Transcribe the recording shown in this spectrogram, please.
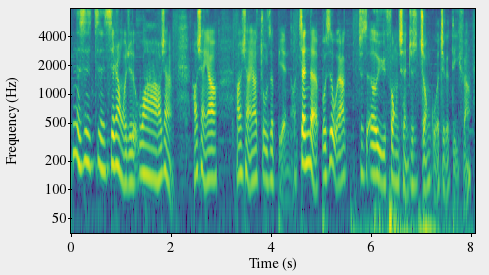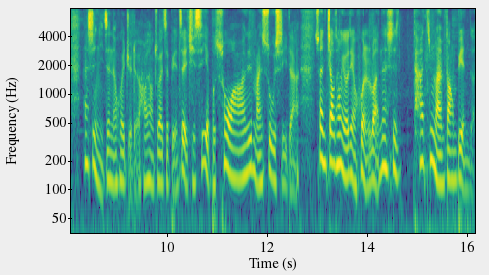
真的是真的是让我觉得哇，好想好想要好想要住这边哦，真的不是我要就是阿谀奉承，就是中国这个地方，但是你真的会觉得好想住在这边，这里其实也不错啊，就蛮熟悉的啊，虽然交通有点混乱，但是它是蛮方便的。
